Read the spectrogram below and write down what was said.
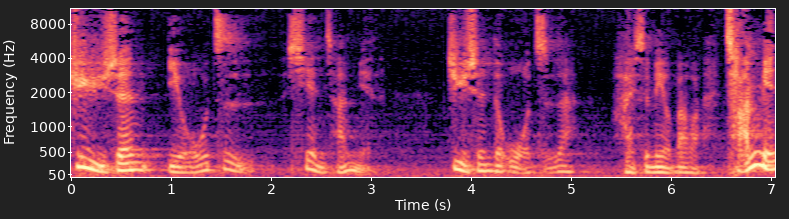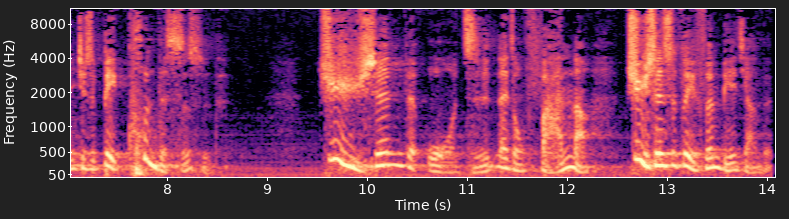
具身由自现缠绵。具身的我执啊，还是没有办法缠绵，就是被困的死死的。具身的我执那种烦恼，具身是对分别讲的。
